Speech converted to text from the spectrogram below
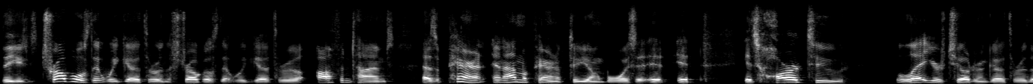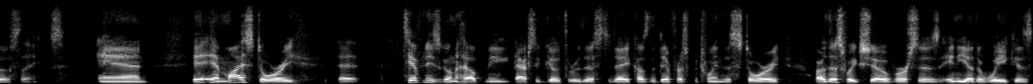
the troubles that we go through and the struggles that we go through, oftentimes as a parent, and I'm a parent of two young boys, it it it's hard to let your children go through those things. And in my story, uh, Tiffany's going to help me actually go through this today because the difference between this story or this week's show versus any other week is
